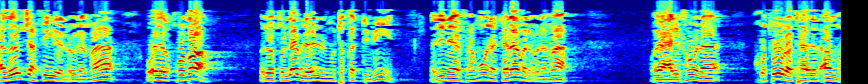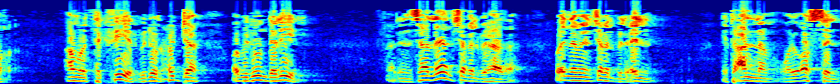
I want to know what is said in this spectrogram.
هذا يرجع فيه إلى العلماء وإلى القضاة وإلى طلاب العلم المتقدمين الذين يفهمون كلام العلماء ويعرفون خطورة هذا الأمر. أمر التكفير بدون حجة وبدون دليل. فالإنسان لا ينشغل بهذا وإنما ينشغل بالعلم يتعلم ويؤصل.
